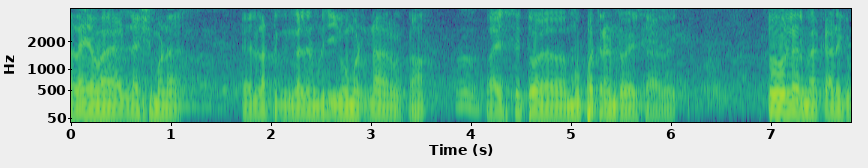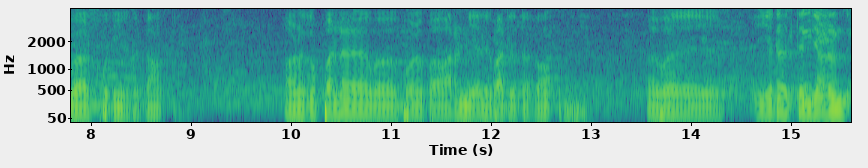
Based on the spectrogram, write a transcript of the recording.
இளையவன் லக்ஷ்மணன் எல்லாத்துக்கும் கல்யாணம் முடிஞ்சு இவன் மட்டும்தான் இருக்கான். வயசு முப்பத்தி ரெண்டு வயசு ஆகுது டூ வீலர் மெக்கானிக் ஒர்க் பண்ணிக்கிட்டு இருக்கான். அவனுக்கு பண்ண இப்போ வரன் எதிர்பார்த்துக்கிட்டு இருக்கோம். ஒரு இருபத்தஞ்சிலேருந்து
